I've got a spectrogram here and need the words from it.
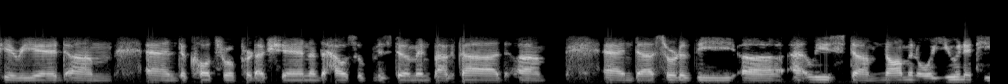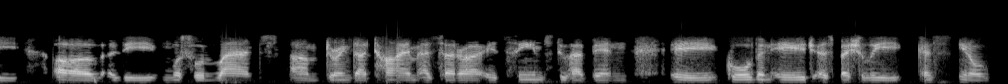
period um, and the cultural production and the House of Wisdom in Baghdad, um, and uh, sort of the uh, at least um, nominal unity of the Muslim lands um, during that time, etc. It seems to have been a golden age, especially you know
